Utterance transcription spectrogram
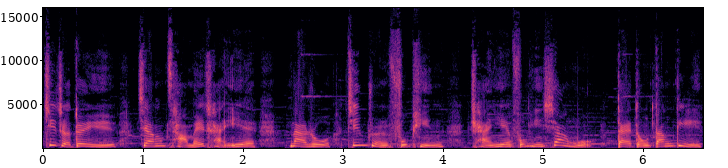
记者对于将草莓产业纳入精准扶贫产业扶贫项目，带动当地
